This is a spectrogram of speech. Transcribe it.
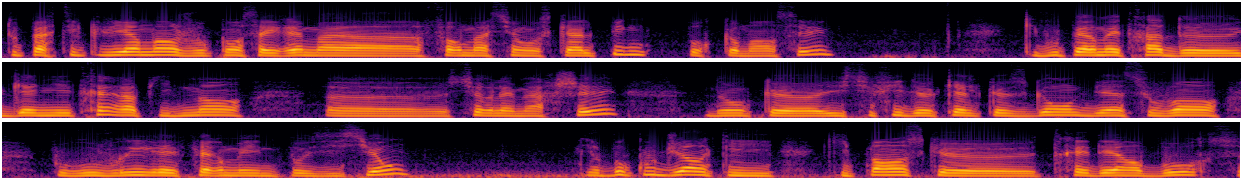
Tout particulièrement je vous conseillerais ma formation au scalping pour commencer qui vous permettra de gagner très rapidement euh, sur les marchés. Donc euh, il suffit de quelques secondes bien souvent pour ouvrir et fermer une position. Il y a beaucoup de gens qui, pensent que trader en bourse,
